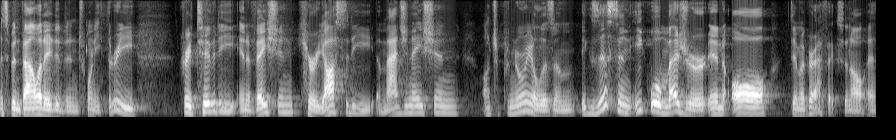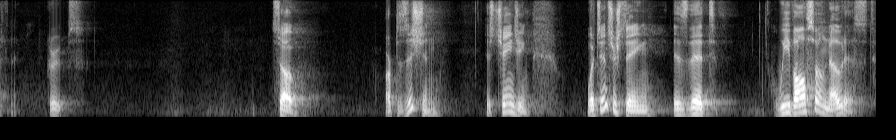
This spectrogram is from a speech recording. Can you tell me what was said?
it's been validated in 23 Creativity, innovation, curiosity, imagination, entrepreneurialism exists in equal measure in all demographics and all ethnic groups. So, our position is changing. What's interesting is that we've also noticed,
